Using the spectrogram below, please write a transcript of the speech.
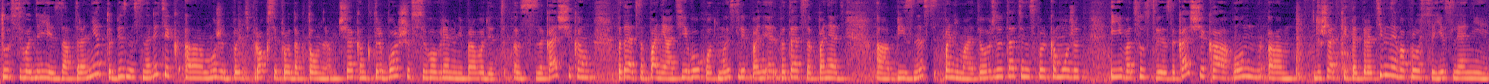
тут сегодня есть, завтра нет, то бизнес-аналитик а, может быть прокси продакт оунером человеком, который больше всего времени проводит э, с заказчиком, пытается понять его ход мысли, пытается понять а, бизнес, понимает его в результате, насколько может. И в отсутствие заказчика он а, решает какие-то оперативные вопросы. Если они,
